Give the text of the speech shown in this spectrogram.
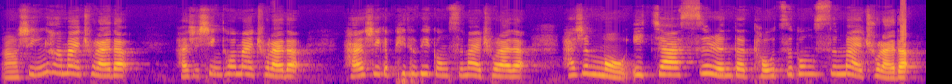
啊，是银行卖出来的，还是信托卖出来的，还是一个 P to P 公司卖出来的，还是某一家私人的投资公司卖出来的？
